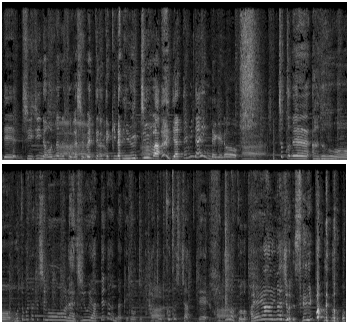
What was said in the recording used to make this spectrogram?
で CG の女の子が喋ってる的な YouTuber やってみたいんだけどはい。ちょっとねあのーもともと私もラジオやってたんだけどちょっと体調崩しちゃってはい。今このパヤヤンラジオで精一杯なの。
